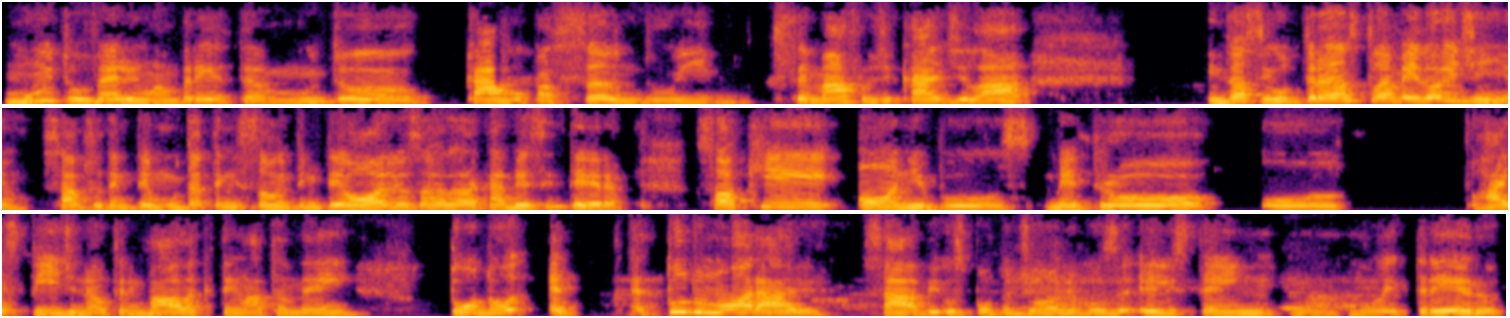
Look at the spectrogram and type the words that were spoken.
muito velho em lambreta, muito carro passando e semáforo de cá e de lá. Então, assim, o trânsito é meio doidinho, sabe? Você tem que ter muita atenção e tem que ter olhos ao redor da cabeça inteira. Só que ônibus, metrô, o high speed, né? O trem-bala que tem lá também, tudo é, é, tudo no horário, sabe? Os pontos de ônibus, eles têm um, um letreiro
